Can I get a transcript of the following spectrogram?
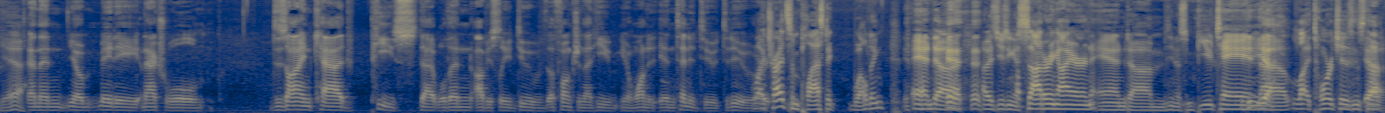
Yeah. and then you know made a an actual design CAD piece that will then obviously do the function that he you know wanted intended to to do. Well, I tried some plastic welding, and uh, I was using a soldering iron and um, you know some butane Yeah. uh, light torches and stuff. Yeah.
